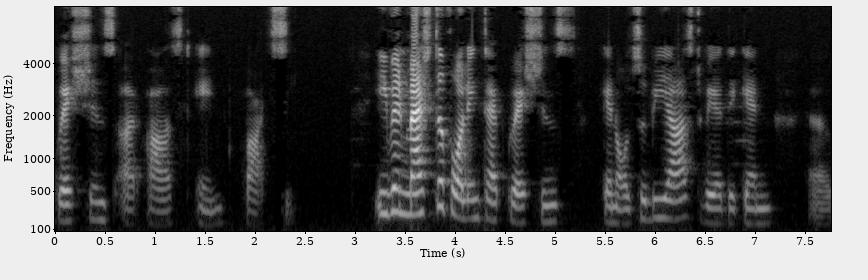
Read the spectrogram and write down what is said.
questions are asked in part C. Even match the following type questions can also be asked where they can uh,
